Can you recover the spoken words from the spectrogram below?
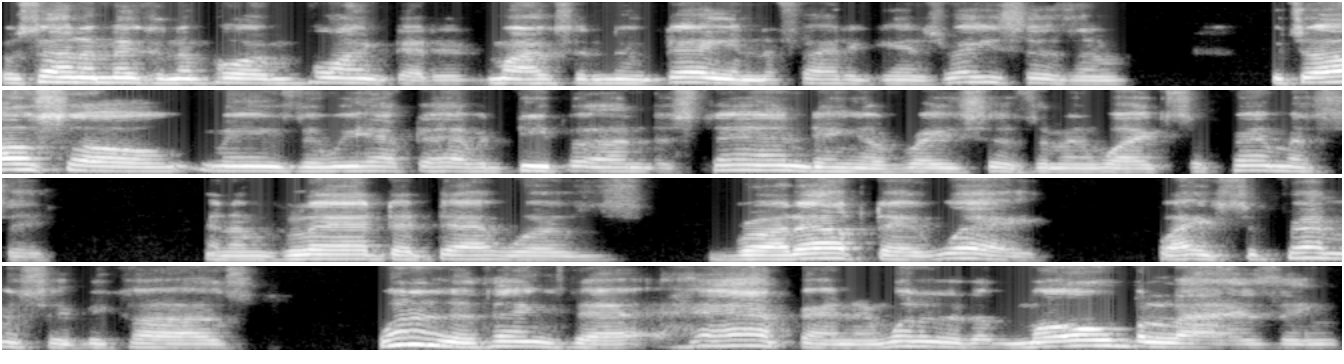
Rosanna makes an important point that it marks a new day in the fight against racism, which also means that we have to have a deeper understanding of racism and white supremacy. And I'm glad that that was brought out that way, white supremacy, because one of the things that happened and one of the mobilizing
